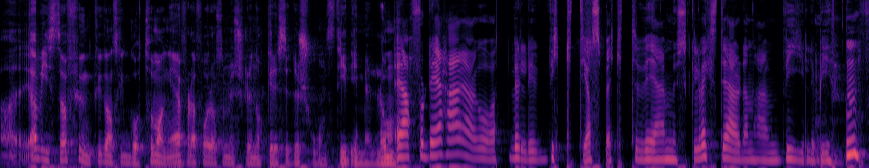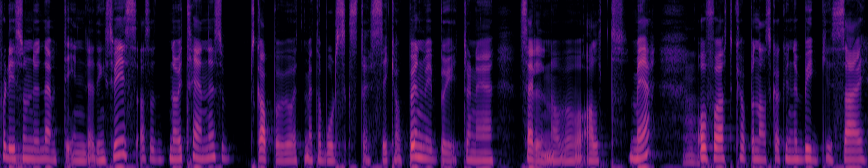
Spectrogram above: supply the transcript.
har vist seg å funke ganske godt for mange. For da får også muskler nok restitusjonstid imellom. Ja, for det her er jo et veldig viktig aspekt ved muskelvekst. Det er jo den her hvilebiten. Fordi som du nevnte innledningsvis, altså når vi trener, så skaper vi jo et metabolsk stress i kroppen. Vi bryter ned cellene og alt med. Mm. Og for at kroppen da skal kunne bygge seg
